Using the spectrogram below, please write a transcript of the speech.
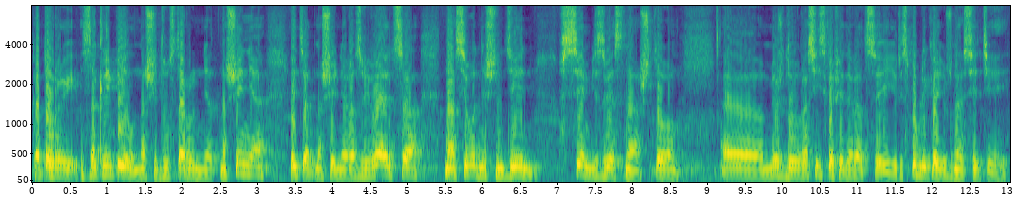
который закрепил наши двусторонние отношения. Эти отношения развиваются. На сегодняшний день всем известно, что э, между Российской Федерацией и Республикой Южной Осетии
